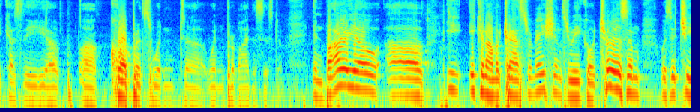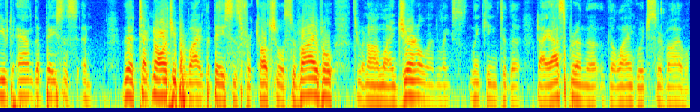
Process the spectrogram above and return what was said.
because the uh, uh, corporates wouldn't uh, wouldn't provide the system. In Bario, uh, e economic transformation through ecotourism was achieved, and the basis and the technology provided the basis for cultural survival through an online journal and links linking to the diaspora and the, the language survival.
